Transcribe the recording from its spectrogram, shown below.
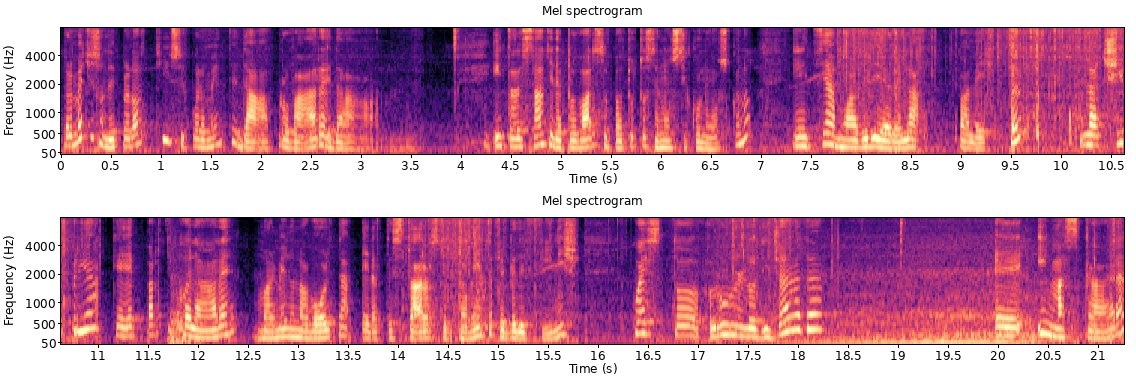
per me ci sono dei prodotti sicuramente da provare, da, interessanti da provare soprattutto se non si conoscono. Iniziamo a vedere la palette, la cipria che è particolare, ma almeno una volta è da testare assolutamente per vedere il finish. Questo rullo di giada, il mascara,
